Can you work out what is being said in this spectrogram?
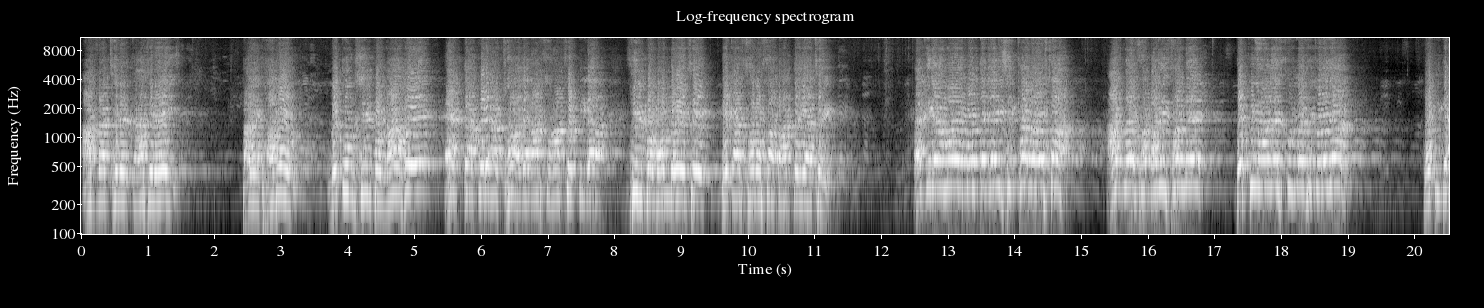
আপনার ছেলের কাজ নেই। তাহলে ভাবুন, নতুন শিল্প না হয়ে একটা করে ছ হাজার আটশো আটষট্টিটা শিল্প বন্ধ হয়েছে, বেকার সমস্যা বাড়তেই আছে। একই আমার বলতে চাই, শিক্ষা ব্যবস্থা। আপনার বাড়ির সামনে দক্ষিণ বাংলা স্কুল কাছে চলে যান। প্রতিটা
